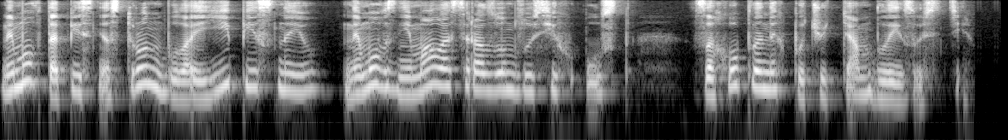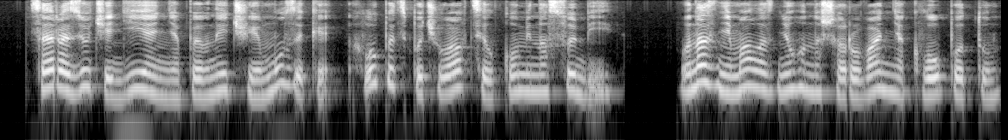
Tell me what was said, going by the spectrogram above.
немов та пісня струн була її піснею, немов знімалась разом з усіх уст, захоплених почуттям близості. Це разюче діяння певничої музики хлопець почував цілком і на собі. Вона знімала з нього нашарування клопоту,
